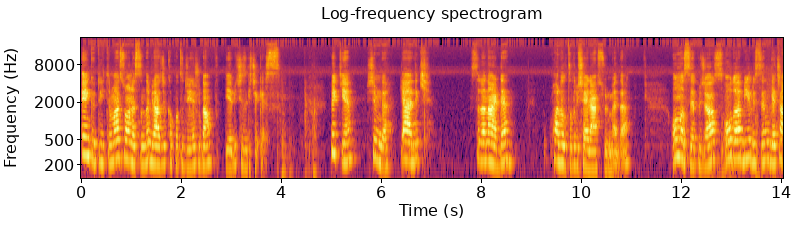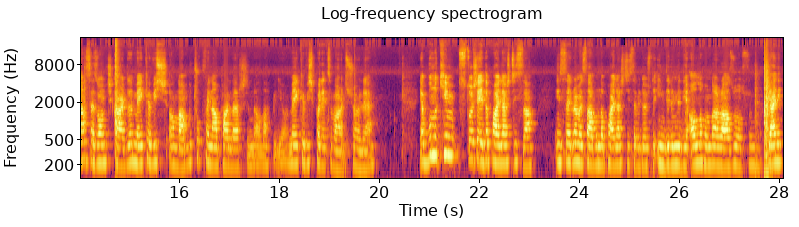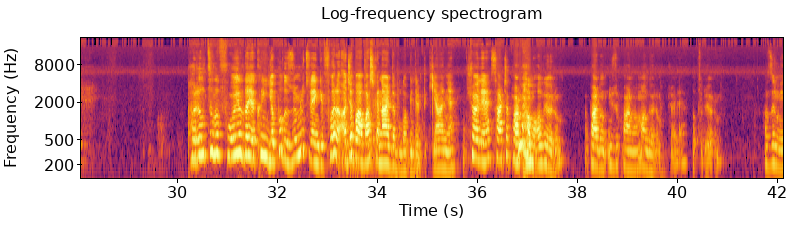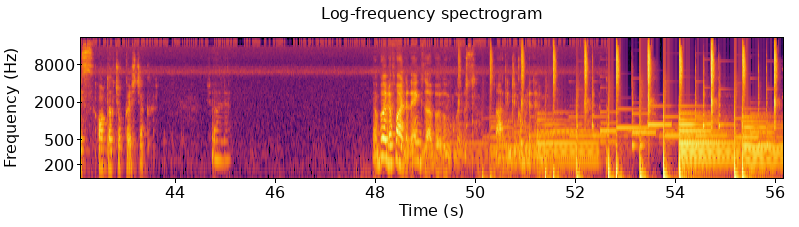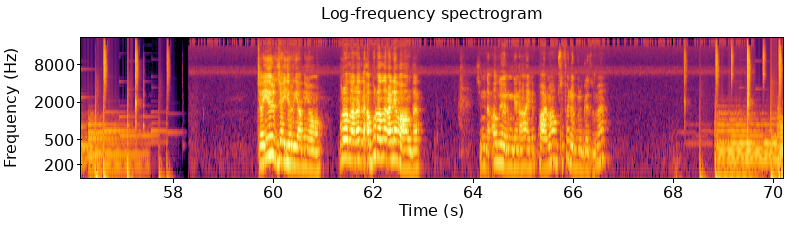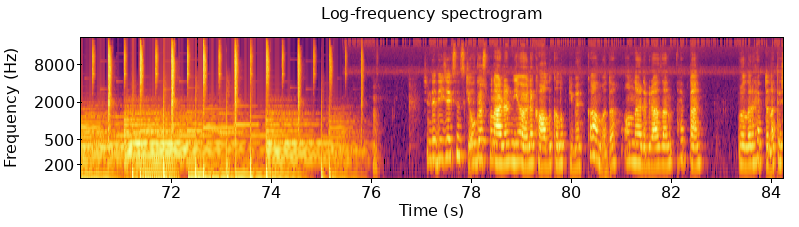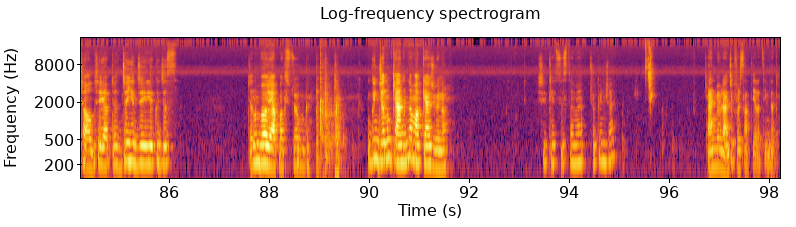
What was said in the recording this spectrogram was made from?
En kötü ihtimal sonrasında birazcık kapatıcıyla şuradan diye bir çizgi çekeriz. Peki şimdi geldik. Sıra nerede? Parıltılı bir şeyler sürmede. Onu nasıl yapacağız? O da Billie's'in geçen sezon çıkardığı Make a Wish. Allah'ım bu çok fena parlar şimdi Allah biliyor. Make a Wish paleti vardı şöyle. Ya bunu kim sto şeyde paylaştıysa, Instagram hesabında paylaştıysa bir de üstte indirimli diye Allah ondan razı olsun. Yani parıltılı foil'da yakın yapılı zümrüt rengi farı acaba başka nerede bulabilirdik yani? Şöyle serçe parmağımı alıyorum. Pardon yüzük parmağımı alıyorum. Şöyle batırıyorum. Hazır mıyız? Ortak çok karışacak. Şöyle. Ya böyle farları en güzel böyle uyguluyoruz. Sakince kabul edelim. Cayır cayır yanıyor. Buralar, buralar alev aldı. Şimdi alıyorum gene aynı parmağı. Bu sefer öbür gözüme. Şimdi diyeceksiniz ki o göz pınarları niye öyle kaldı kalıp gibi kalmadı. Onları da birazdan hepten buraları hepten ateş aldı şey yapacağız. Cayır cayır yakacağız. Canım böyle yapmak istiyor bugün. Bugün canım kendimle makyaj günü. Şirket sisteme çökünce kendime birazcık fırsat yaratayım dedim.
